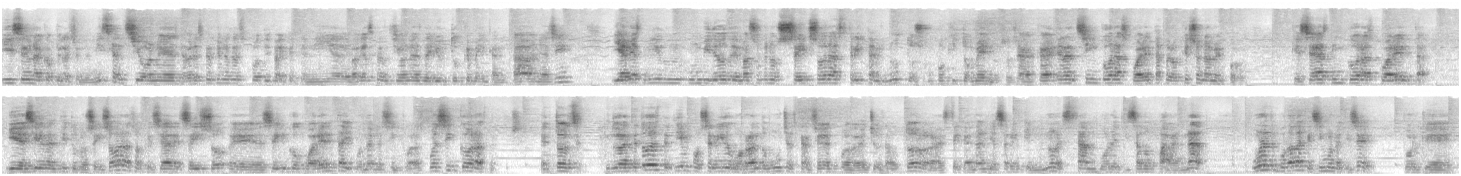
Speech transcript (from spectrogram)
Hice una compilación de mis canciones, de varias canciones de Spotify que tenía, de varias canciones de YouTube que me encantaban y así. Y había tenido un, video de más o menos 6 horas 30 minutos, un poquito menos. O sea, acá eran 5 horas 40, pero ¿qué suena mejor? Que sea 5 horas 40 y decir en el título 6 horas o que sea de 6, eh, 5.40 y ponerle 5 horas. Pues 5 horas me puse. Entonces, durante todo este tiempo se han ido borrando muchas canciones por derechos de autor. A este canal ya saben que no está monetizado para nada. Una temporada que sí moneticé, porque,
